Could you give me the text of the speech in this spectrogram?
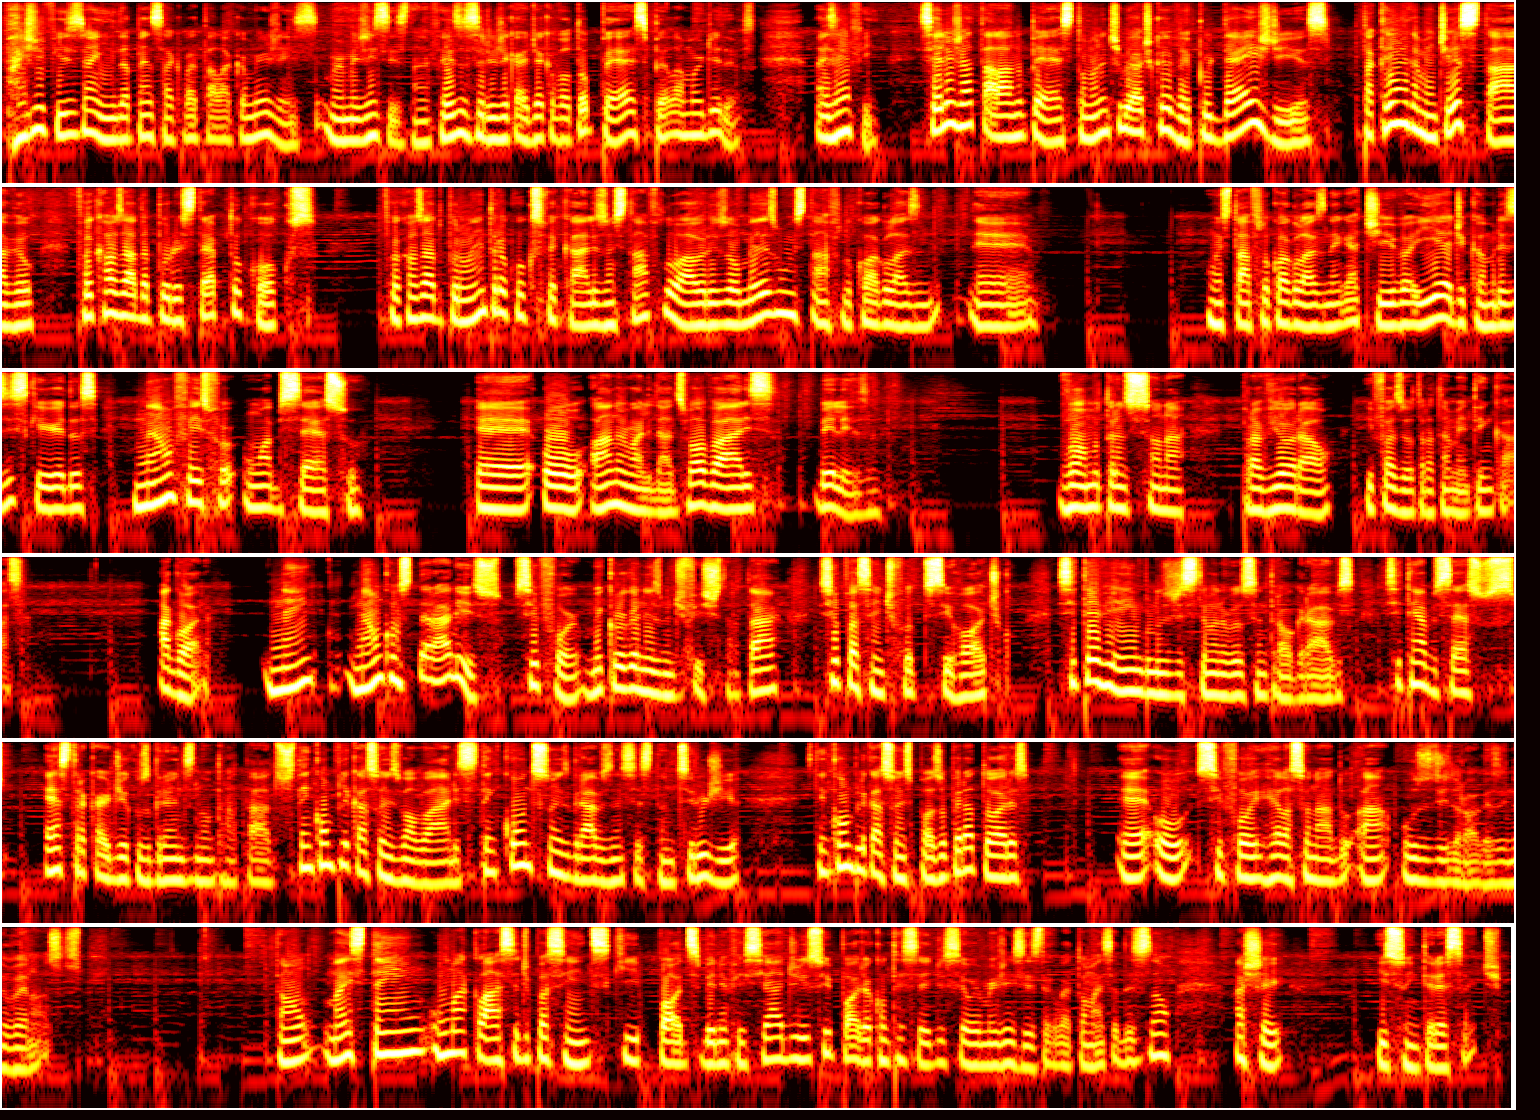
mais difícil ainda pensar que vai estar lá com emergência, uma emergencista, né? Fez a cirurgia cardíaca, voltou PS, pelo amor de Deus. Mas enfim, se ele já está lá no PS tomando antibiótico EV por 10 dias, está clinicamente estável, foi causada por streptococcus, foi causado por um enterococcus fecalis, um Staphylo aureus ou mesmo um Staphylo coagulase, é, um Staphylo coagulase negativa e é de câmaras esquerdas, não fez um abscesso é, ou anormalidades valvares, beleza. Vamos transicionar para via oral e fazer o tratamento em casa. Agora, nem não considerar isso. Se for microorganismo difícil de tratar, se o paciente for cirrótico, se teve êmbolos de sistema nervoso central graves, se tem abscessos extracardíacos grandes não tratados, se tem complicações valvares, se tem condições graves necessitando de cirurgia, se tem complicações pós-operatórias, é, ou se foi relacionado a uso de drogas endovenosas. Então, mas tem uma classe de pacientes que pode se beneficiar disso e pode acontecer de ser o emergencista que vai tomar essa decisão. Achei isso interessante.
